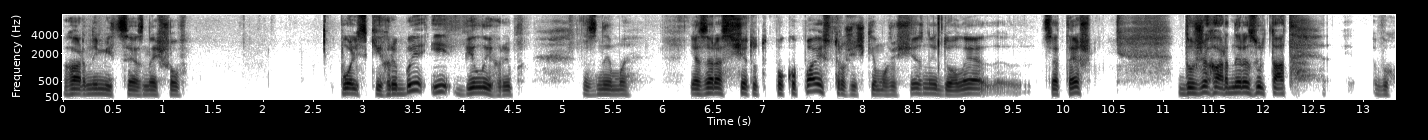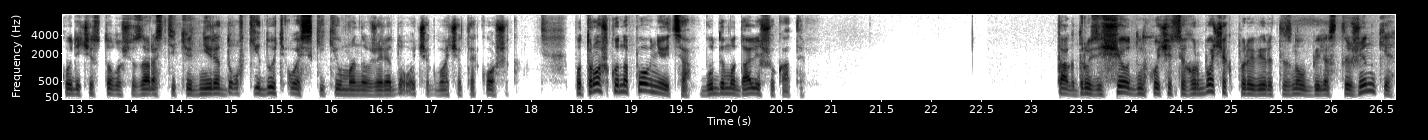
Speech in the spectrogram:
гарне місце я знайшов. Польські гриби і білий гриб з ними. Я зараз ще тут покопаюсь трошечки, може ще знайду, але е, це теж дуже гарний результат. Виходячи з того, що зараз тільки одні рядовки йдуть. Ось скільки у мене вже рядовочок, бачите, кошик. Потрошку наповнюється, будемо далі шукати. Так, друзі, ще один хочеться горбочок перевірити знову біля стежинки.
